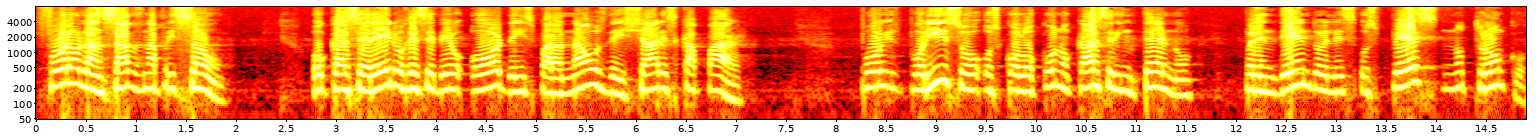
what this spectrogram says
foram lançados na prisão. O carcereiro recebeu ordens para não os deixar escapar. Por, por isso os colocou no cárcere interno, prendendo-lhes os pés no tronco.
